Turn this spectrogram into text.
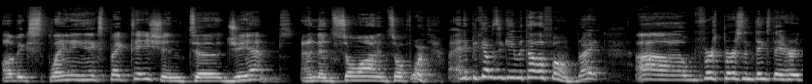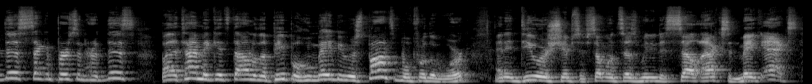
of explaining expectation to GMs and then so on and so forth. And it becomes a game of telephone, right? Uh, first person thinks they heard this, second person heard this. By the time it gets down to the people who may be responsible for the work, and in dealerships, if someone says we need to sell X and make X,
